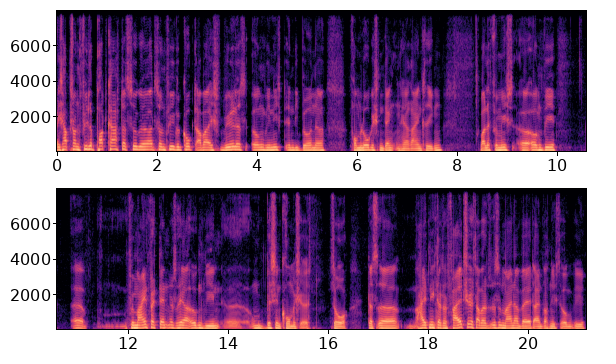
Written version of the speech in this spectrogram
ich habe schon viele Podcasts dazu gehört, schon viel geguckt, aber ich will das irgendwie nicht in die Birne vom logischen Denken her reinkriegen, weil es für mich äh, irgendwie äh, für mein Verständnis her irgendwie äh, ein bisschen komisch ist. So. Das äh, heißt nicht, dass das falsch ist, aber das ist in meiner Welt einfach nicht irgendwie.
